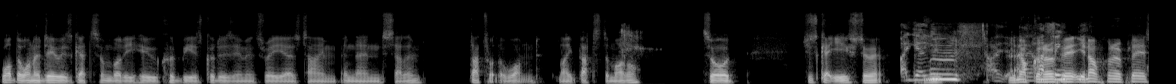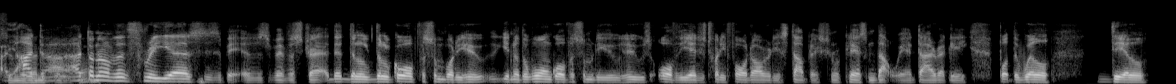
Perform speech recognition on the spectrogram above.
What they want to do is get somebody who could be as good as him in three years' time, and then sell him. That's what they want. Like that's the model. So just get used to it. Uh, you, are not going to. You're not going to replace him. I, I, I, don't know if the three years is a bit of, a bit of a stretch. They'll they'll go for somebody who you know they won't go for somebody who, who's over the age of 24 and already established and replace them that way directly. But they will they'll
